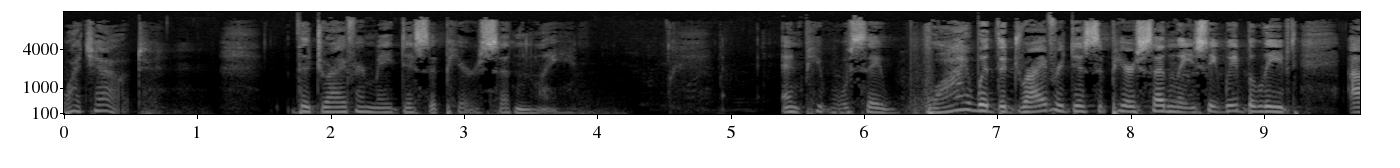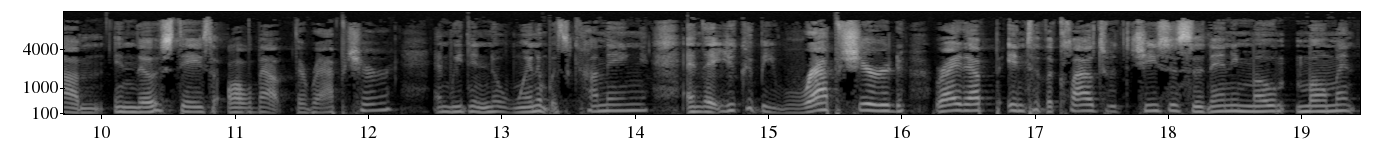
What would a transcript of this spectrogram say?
"Watch out." The driver may disappear suddenly. And people will say, why would the driver disappear suddenly? You see, we believed um, in those days all about the rapture, and we didn't know when it was coming, and that you could be raptured right up into the clouds with Jesus at any mo- moment.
